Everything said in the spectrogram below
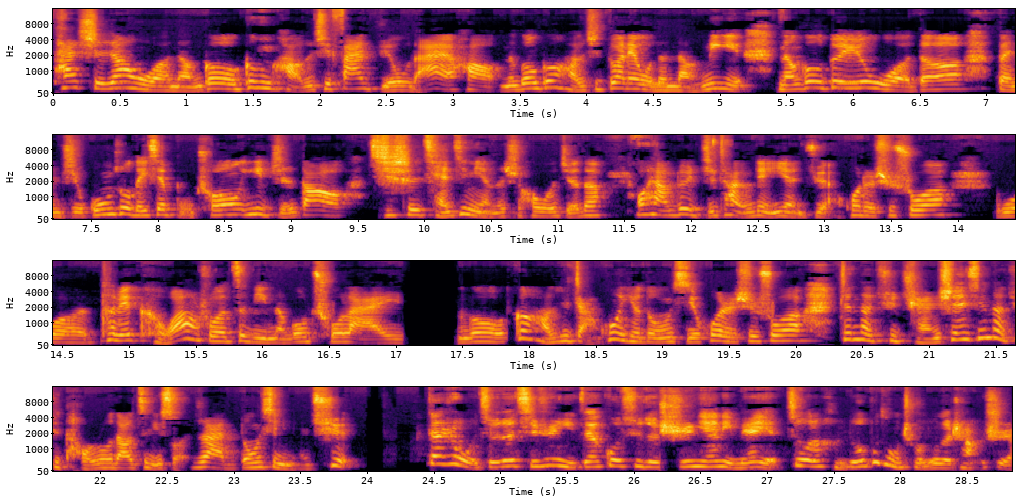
它是让我能够更好的去发掘我的爱好，能够更好的去锻炼我的能力，能够对于我的本职工作的一些补充。一直到其实前几年的时候，我觉得我好像对职场有点厌倦，或者是说。我特别渴望说自己能够出来，能够更好的去掌控一些东西，或者是说真的去全身心的去投入到自己所热爱的东西里面去。但是我觉得，其实你在过去的十年里面也做了很多不同程度的尝试，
